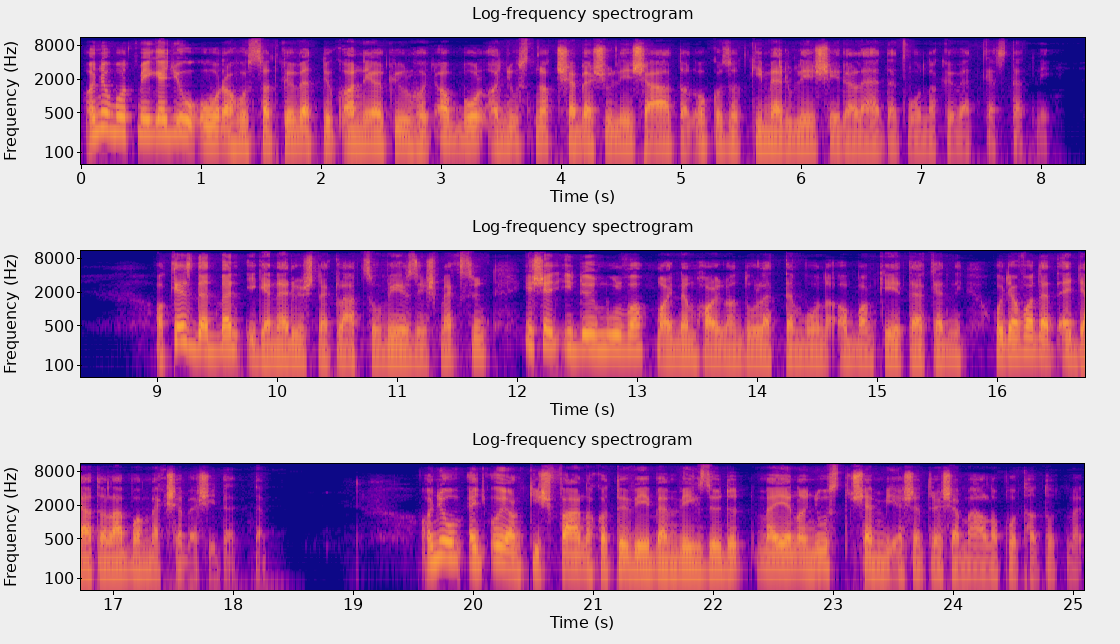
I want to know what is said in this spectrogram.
A nyomot még egy jó óra hosszat követtük, annélkül, hogy abból a nyusznak sebesülése által okozott kimerülésére lehetett volna következtetni. A kezdetben igen erősnek látszó vérzés megszűnt, és egy idő múlva majdnem hajlandó lettem volna abban kételkedni, hogy a vadet egyáltalában megsebesítettem. A nyom egy olyan kis fának a tövében végződött, melyen a nyuszt semmi esetre sem állapodhatott meg.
